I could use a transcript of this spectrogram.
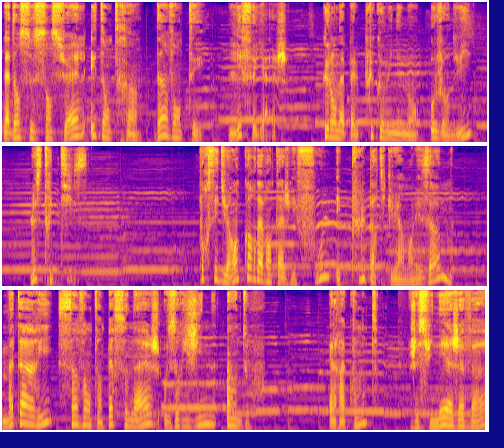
La danseuse sensuelle est en train d'inventer l'effeuillage, que l'on appelle plus communément aujourd'hui le striptease. Pour séduire encore davantage les foules, et plus particulièrement les hommes, Matahari s'invente un personnage aux origines hindoues. Elle raconte Je suis née à Java,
